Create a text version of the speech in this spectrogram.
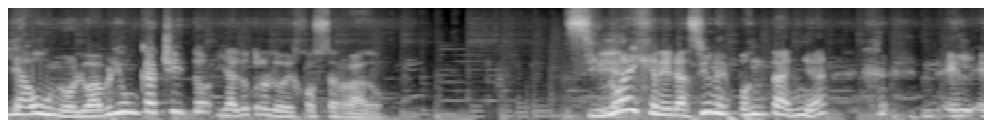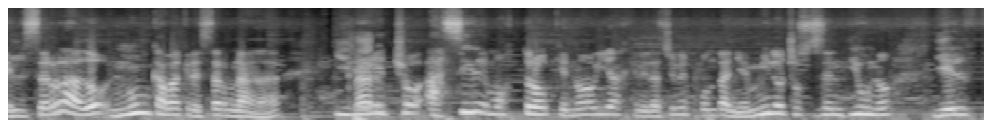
y a uno lo abrió un cachito y al otro lo dejó cerrado. Si no hay generación espontánea, el, el, cerrado nunca va a crecer nada y de hecho así demostró que no había generación espontánea en 1861 y el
